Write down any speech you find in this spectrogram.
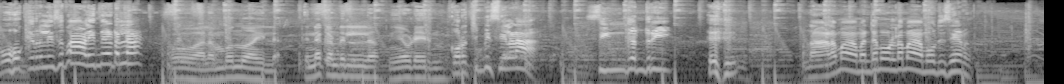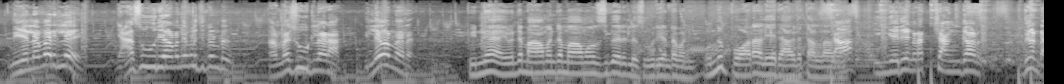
പോക്ക് റിലീസ് പാളിന്നേട്ടല്ല ഓ അലമ്പൊന്നും ആയില്ല. നിന്നെ കണ്ടില്ലല്ലോ. നീ എവിടെയായിരുന്നു? കുറച്ച് ബിസിലടാ സിംഗന്ത്രി. നാളെ മാമന്റെ മോളുടെ മാമോദിസയാണ്. നീ എല്ലാം വരില്ലേ? ഞാൻ സൂര്യാണെന്ന് വിളിച്ചിട്ടുണ്ട്. അണ്ണ ഷൂട്ടിലാടാ ഇല്ലേ വന്നാനെ? പിന്നെ ഇവന്റെ മാമന്റെ മാമോസിക്ക് വരില്ല സൂര്യന്റെ പണി. ഒന്ന് പോടാ അളിയ രാവിലെ തള്ളാ ഇങ്ങനെ ഞങ്ങളുടെ ചങ്കാണ്. ഇത് കണ്ട?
